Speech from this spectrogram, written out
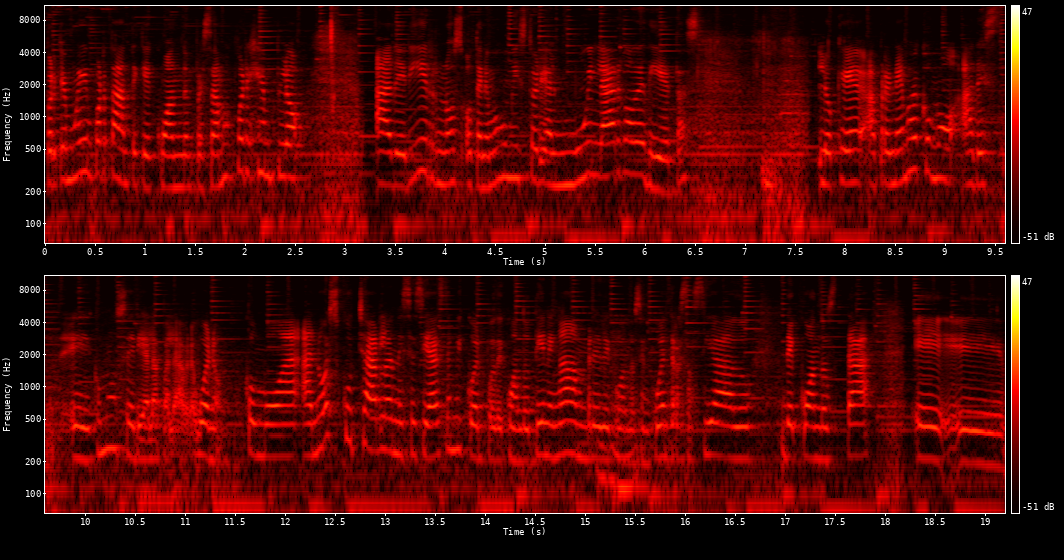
Porque es muy importante que cuando empezamos, por ejemplo, a adherirnos o tenemos un historial muy largo de dietas, lo que aprendemos es como a, eh, ¿cómo sería la palabra? Bueno, como a, no escuchar las necesidades de mi cuerpo de cuando tienen hambre, de cuando se encuentra saciado, de cuando está, eh, eh,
